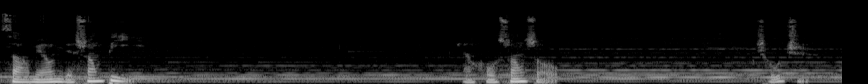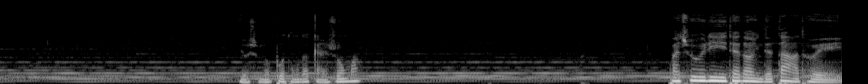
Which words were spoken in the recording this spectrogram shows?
扫描你的双臂，然后双手、手指，有什么不同的感受吗？把注意力带到你的大腿、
